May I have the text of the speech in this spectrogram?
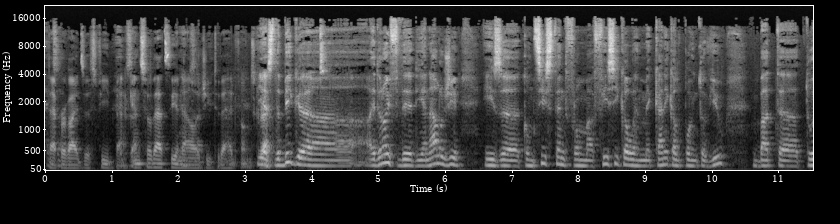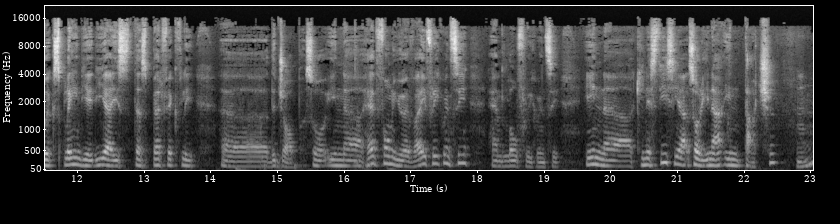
that Exactly. provides this feedback. Exactly. And so that's the analogy to the headphones. Correct? Yes, the big. Uh, I don't know if the, the analogy is uh, consistent from a physical and mechanical point of view, but uh, to explain the idea is does perfectly uh, the job. So in headphone you have high frequency and low frequency. In uh, kinesthesia, sorry, in, in touch, Mhm.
